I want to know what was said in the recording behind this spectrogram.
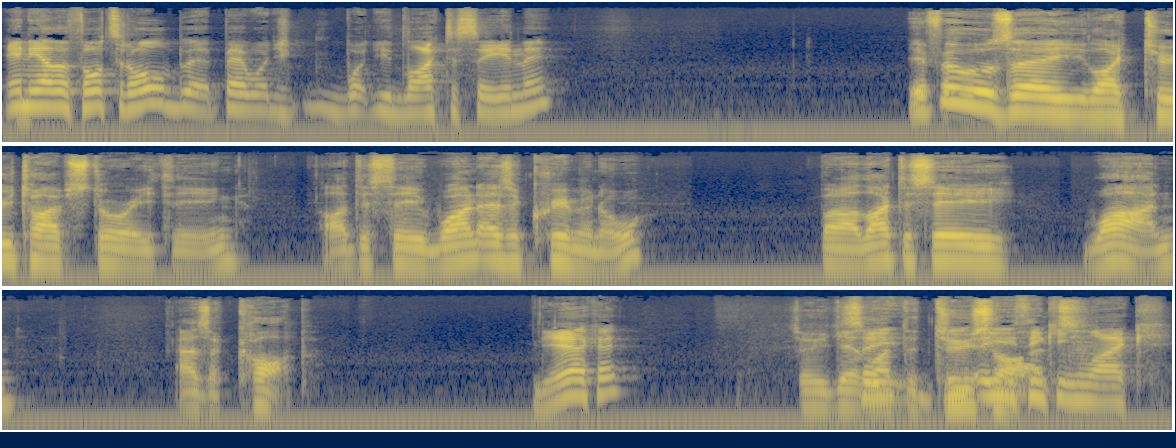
any other thoughts at all about what you what you'd like to see in there If it was a like two type story thing, I'd just see one as a criminal, but I'd like to see one as a cop. Yeah, okay. So you get so like the do- two are you thinking like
